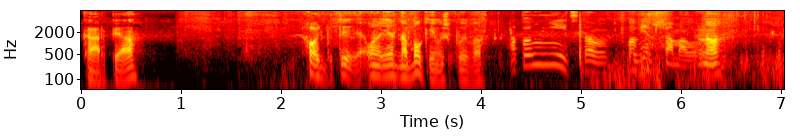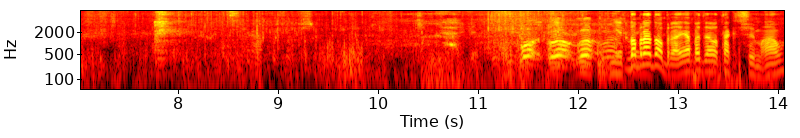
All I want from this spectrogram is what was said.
karpia. Chodź, bo ty, ona jedna bokiem już pływa. A to nic, to powietrza mało. No. O, o, o. Nie Dobra, dobra, ja będę o tak trzymał.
